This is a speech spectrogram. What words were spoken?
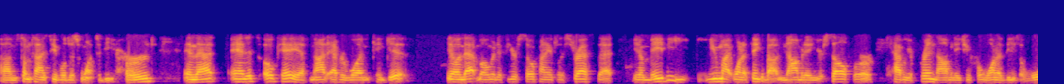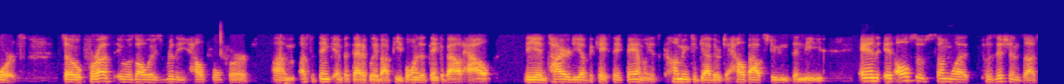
Um, sometimes people just want to be heard in that, and it's okay if not everyone can give. You know, in that moment, if you're so financially stressed that you know maybe you might want to think about nominating yourself or having a friend nominate you for one of these awards. So for us, it was always really helpful for um, us to think empathetically about people and to think about how the entirety of the K-State family is coming together to help out students in need. And it also somewhat positions us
